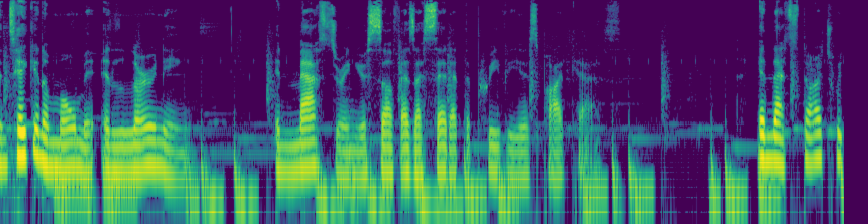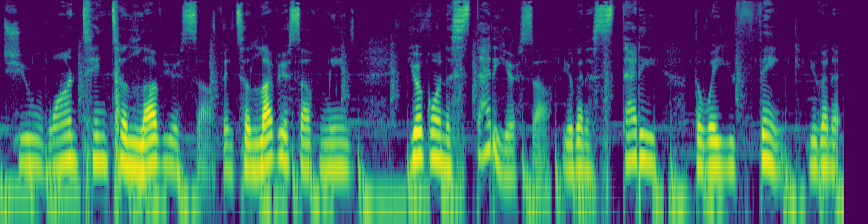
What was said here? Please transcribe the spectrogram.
in taking a moment and learning and mastering yourself, as I said at the previous podcast. And that starts with you wanting to love yourself. And to love yourself means you're going to study yourself. You're going to study the way you think. You're going to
